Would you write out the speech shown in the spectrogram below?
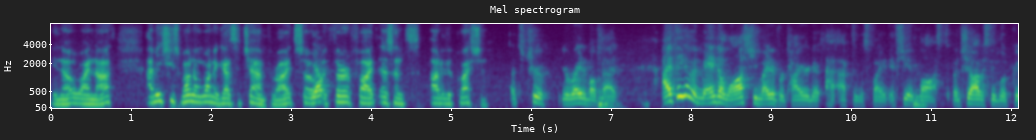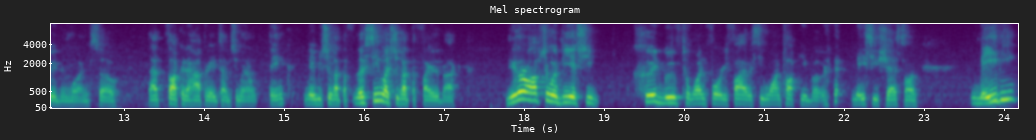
You know why not? I mean, she's one on one against the champ, right? So yep. a third fight isn't out of the question. That's true. You're right about that. I think if Amanda lost, she might have retired after this fight if she had lost. But she obviously looked good and won, so that's not going to happen anytime soon. I don't think. Maybe she got the. It seemed like she got the fire back. The other option would be if she could move to 145. I see Juan talking about Macy Chiasson maybe,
